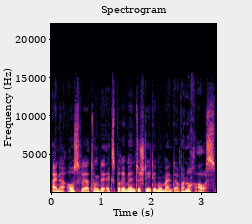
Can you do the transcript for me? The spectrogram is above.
Eine Auswertung der Experimente steht im Moment aber noch aus.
